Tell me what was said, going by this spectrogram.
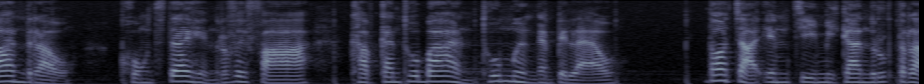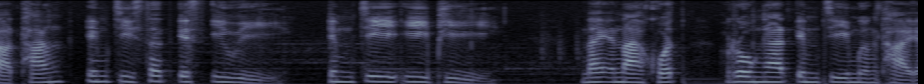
บ้านเราคงจะได้เห็นรถไฟฟ้าขับกันทั่วบ้านทั่วเมืองกันไปแล้ว นอกจาก MG มีการรุกตลาดทั้ง MG ZSEV MG EP ในอนาคต โรงงาน MG เมืองไทย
